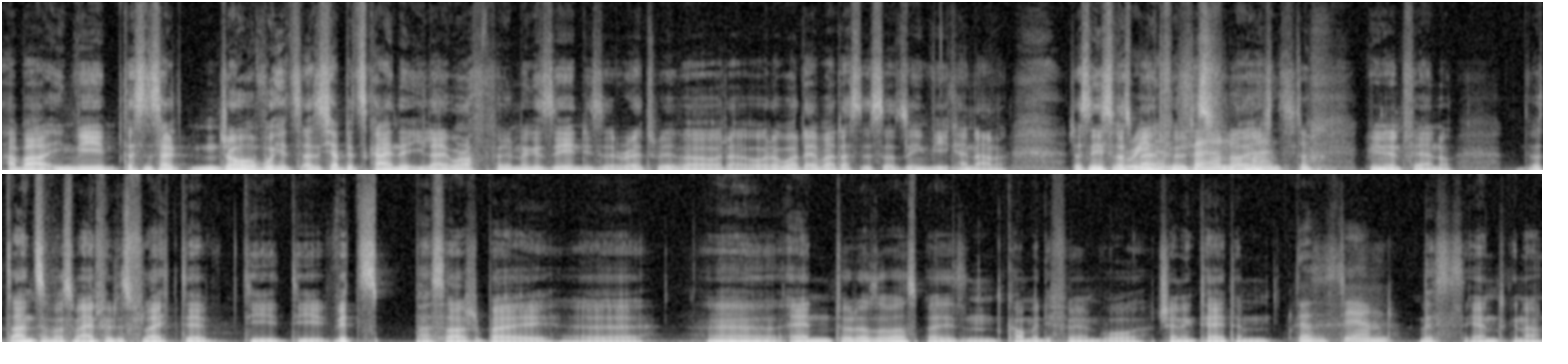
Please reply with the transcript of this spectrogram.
Aber irgendwie, das ist halt ein Genre, wo ich jetzt, also ich habe jetzt keine Eli Roth-Filme gesehen, diese Red River oder, oder whatever, das ist also irgendwie, keine Ahnung. Das nächste, was mir Green einfällt, Inferno ist vielleicht? Green Inferno. Das Einzige, was mir einfällt, ist vielleicht der, die, die Witzpassage bei äh, äh, End oder sowas, bei diesen Comedy-Filmen, wo Channing Tatum Das ist die End. This is the end, genau.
